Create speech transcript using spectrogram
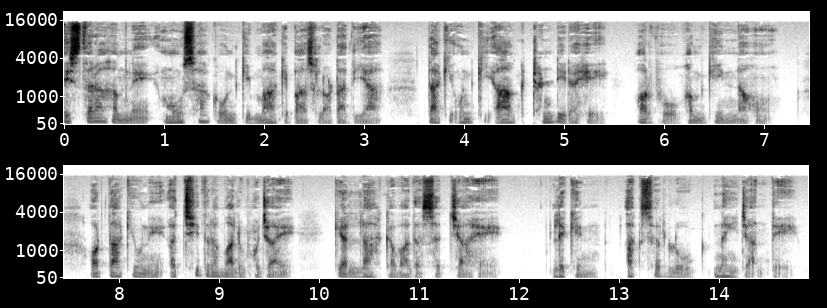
اس طرح ہم نے موسیٰ کو ان کی ماں کے پاس لوٹا دیا تاکہ ان کی آنکھ ٹھنڈی رہے اور وہ غمگین نہ ہوں اور تاکہ انہیں اچھی طرح معلوم ہو جائے کہ اللہ کا وعدہ سچا ہے، لیکن اکثر لوگ نہیں جانتے۔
